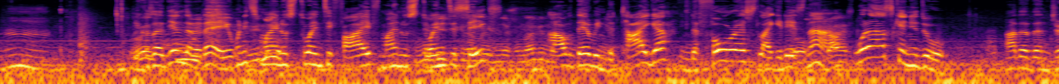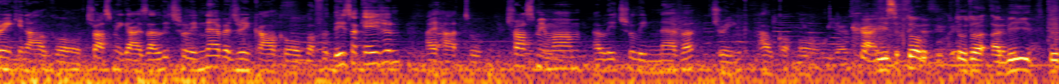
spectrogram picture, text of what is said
Mm. Because at the end of the day, when it's minus 25, minus 26, out there in the taiga, in the forest like it is now, what else can you do other than drinking alcohol? Trust me, guys, I literally never drink alcohol, but for this occasion, I had to. Trust me, mom, I literally never drink alcohol. Если кто, кто, кто обидит, ты,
